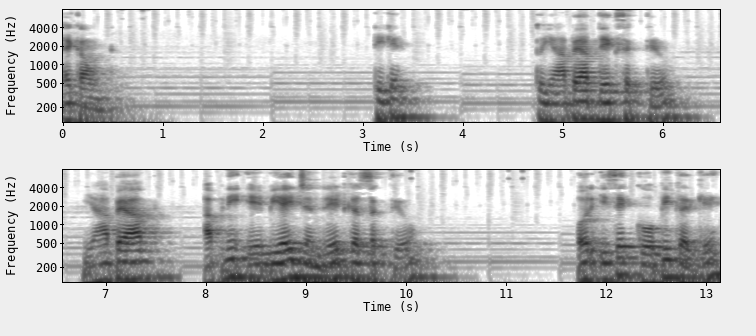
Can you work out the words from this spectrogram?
अकाउंट ठीक है? तो यहाँ पे आप देख सकते हो, यहाँ पे आप अपनी एपीआई जनरेट कर सकते हो और इसे कॉपी करके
